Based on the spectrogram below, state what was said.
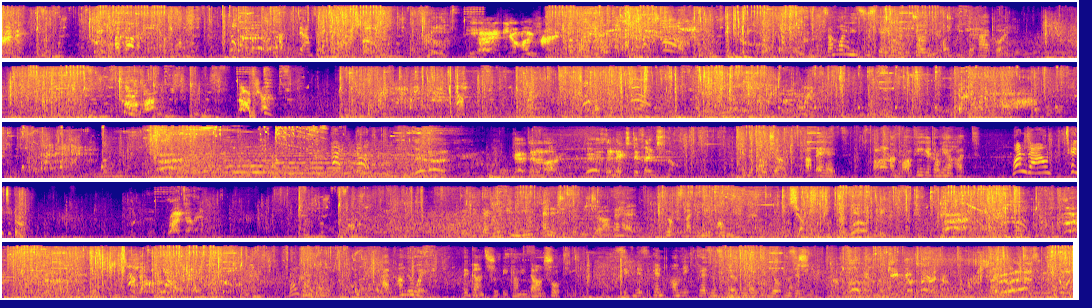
ready. I've got it. Down for the count. Thank you, my friend. Someone needs to stay near the terminal to keep the hack going. Gotcha. I'm it on your hut. One down, two to go. Right it! We've detected a new energy signature up ahead. Looks like a new Omnic. Just the world needs. Hack underway. The guns should be coming down shortly. Significant Omnic presence building in in your position. Logan, keep your turret up! Everyone else, good!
